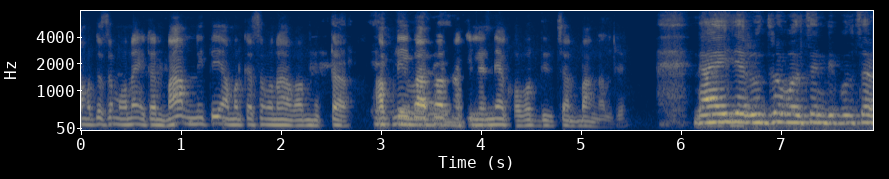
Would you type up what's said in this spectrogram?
আমার কাছে মনে হয় এটার নাম নিতেই আমার কাছে মনে হয় আমার মুখটা। আপনি বা আপনার পাকিল্যান্ড নিয়ে খবর দিতে চান বাঙালরে না এই যে রুদ্র বলছেন বিপুল স্যার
